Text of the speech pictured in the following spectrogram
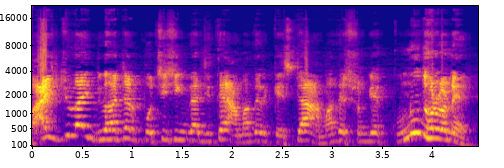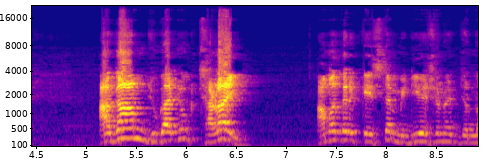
বাইশ জুলাই দু হাজার পঁচিশ ইংরাজিতে আমাদের কেসটা আমাদের সঙ্গে কোনো ধরনের আগাম যোগাযোগ ছাড়াই আমাদের কেসটা মিডিয়েশনের জন্য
